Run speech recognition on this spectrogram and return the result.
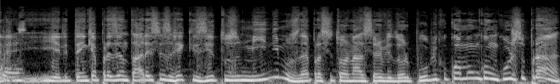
ele, e ele tem que apresentar esses requisitos mínimos, né, para se tornar servidor público, como um concurso para,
